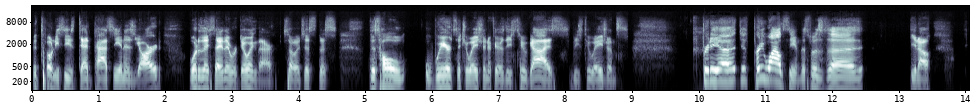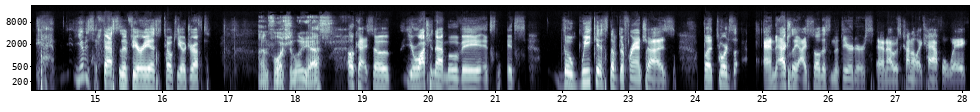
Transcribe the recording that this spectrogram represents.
Tony sees dead Patsy in his yard. What do they say they were doing there? So it's just this this whole weird situation if you're these two guys, these two agents. Pretty uh just pretty wild scene. This was uh you know you ever see Fast and the Furious Tokyo Drift? unfortunately, yes. Okay, so you're watching that movie. It's it's the weakest of the franchise, but towards and actually I saw this in the theaters and I was kind of like half awake.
